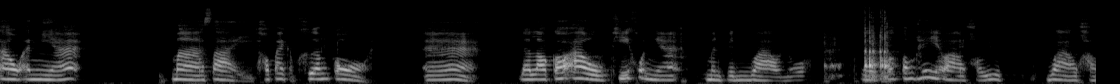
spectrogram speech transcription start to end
เอาอันเนี้ยมาใส่เข้าไปกับเครื่องก่อนอ่าแล้วเราก็เอาพี่คนเนี้ย มันเป็นวาล์วเนอะเราก็ต้องให้วาล์วเขาอยู่วาล์วเขา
